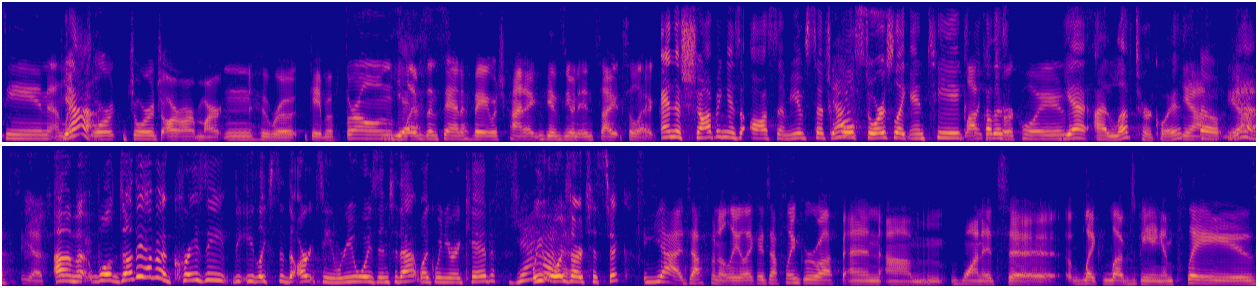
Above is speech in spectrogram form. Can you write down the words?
scene and like Yeah. George, George R. R. Martin, who wrote Game of Thrones, lives in Santa Fe, which kind of gives you an insight to like And the shopping is awesome. You have such cool stores like antiques, Lots like all of this. turquoise. Yeah, I love turquoise. Yeah, So yeah, yes. yeah, Um, well, don't they have a crazy, you like said, the art scene? Were you always into that, like when you were a kid? Yeah. Were you always artistic? Yeah, definitely. Like I definitely grew up and um, wanted to like loved being in plays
